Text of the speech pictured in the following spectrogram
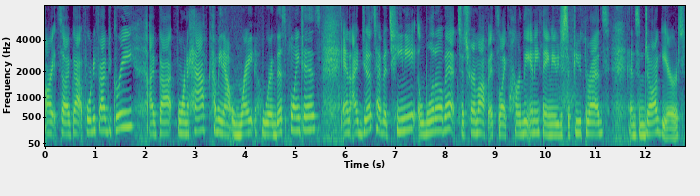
All right, so I've got 45 degree, I've got four and a half coming out right where this point is, and I just have a teeny little bit to trim off. It's like hardly anything, maybe just a few threads and some dog ears.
